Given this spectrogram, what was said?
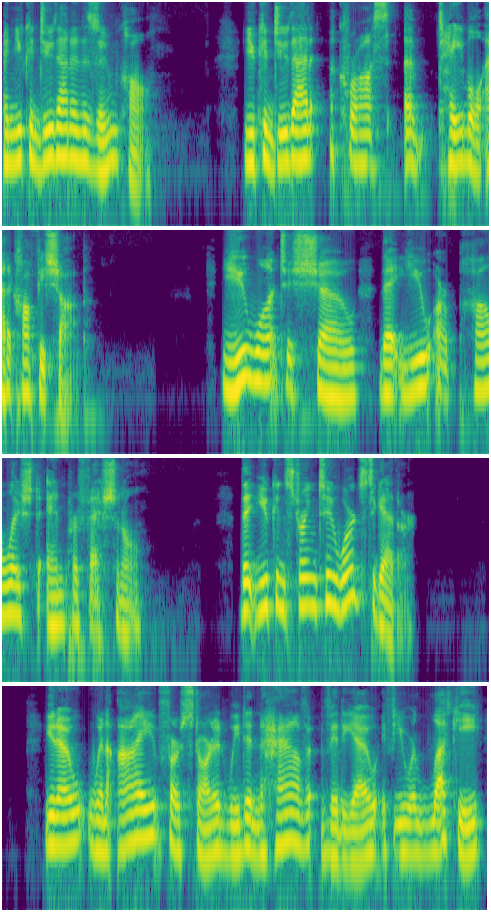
And you can do that in a Zoom call. You can do that across a table at a coffee shop. You want to show that you are polished and professional, that you can string two words together, you know, when I first started, we didn't have video. If you were lucky,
